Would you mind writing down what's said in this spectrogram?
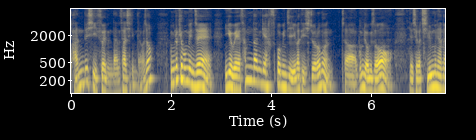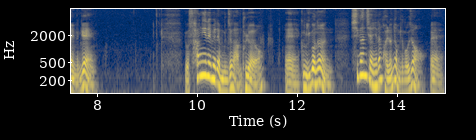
반드시 있어야 된다는 사실입니다. 그죠? 그럼 이렇게 보면 이제 이게 왜 3단계 학습법인지 이해가 되시죠, 여러분? 자, 그럼 여기서 이제 제가 질문이 하나 있는 게 요 상위 레벨의 문제가 안 풀려요. 예, 그럼 이거는 시간 제한이랑 관련이 없는 거죠. 예.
